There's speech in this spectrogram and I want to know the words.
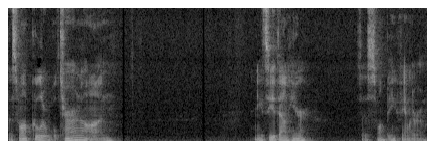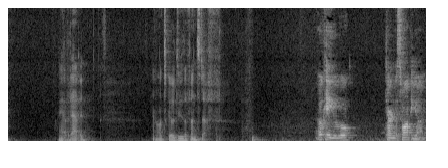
the swamp cooler will turn on. You can see it down here. It says Swampy Family Room. We have it added. Now let's go do the fun stuff. Okay, Google, turn the Swampy on.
